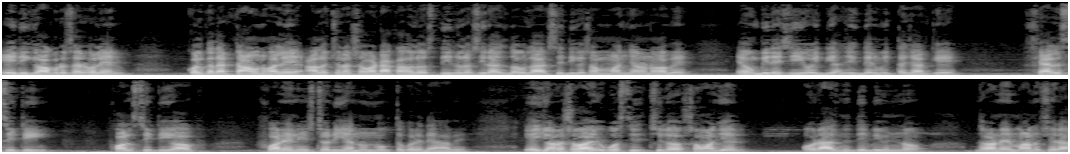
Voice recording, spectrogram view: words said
এই দিকে অগ্রসর হলেন। কলকাতার টাউন হলে আলোচনা সভা ডাকা হলো, স্থির হলো সিরাজদৌলার স্মৃতিকে সম্মান জানানো হবে এবং বিদেশি ঐতিহাসিকদের মিথ্যাচারকে falsity falsity falsity of foreign historian উন্মুক্ত করে দেওয়া হবে। এই জনসভায় উপস্থিত ছিল সমাজের ও রাজনীতির বিভিন্ন ধরনের মানুষেরা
